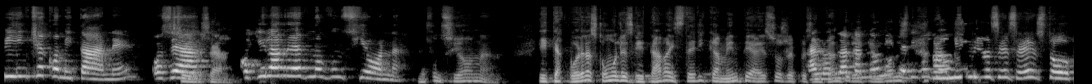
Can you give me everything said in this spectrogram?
pinche comitán, ¿eh? O sea, Sí, o sea. aquí la red no funciona. No funcionan. ¿Y te acuerdas cómo les gritaba histéricamente a esos representantes lacanones, lacandones? te digo. A mí me haces esto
